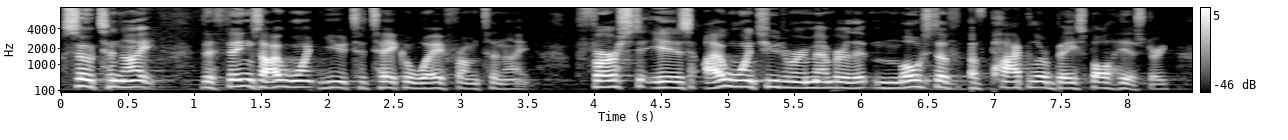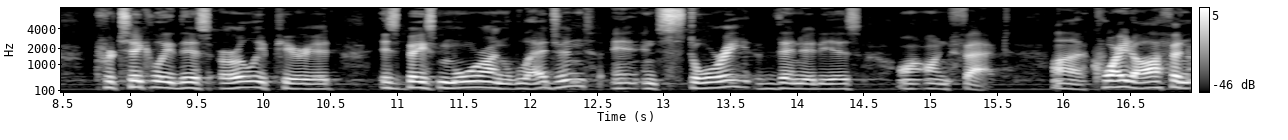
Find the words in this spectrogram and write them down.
So, tonight, the things I want you to take away from tonight. First is I want you to remember that most of, of popular baseball history, particularly this early period, is based more on legend and, and story than it is on, on fact. Uh, quite often,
